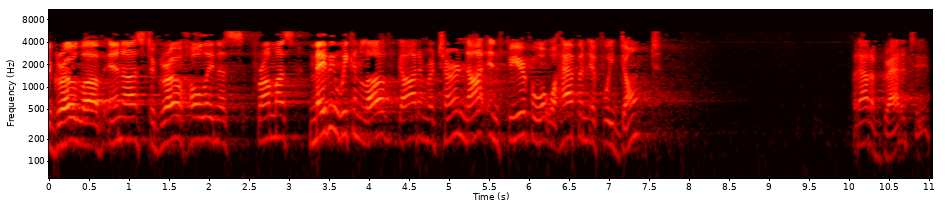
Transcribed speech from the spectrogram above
to grow love in us, to grow holiness from us. Maybe we can love God in return, not in fear for what will happen if we don't, but out of gratitude.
